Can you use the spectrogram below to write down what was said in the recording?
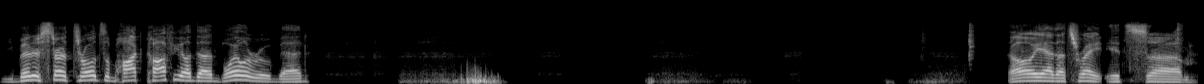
you better start throwing some hot coffee on that boiler room, man. Oh yeah, that's right. It's um,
